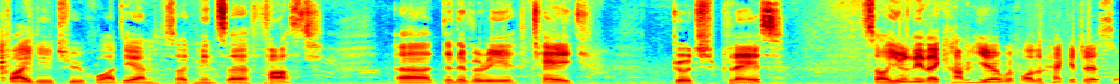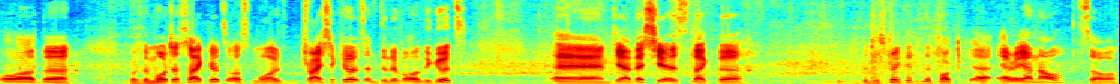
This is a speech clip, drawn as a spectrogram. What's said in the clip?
Kuaidi Qu Huo Dian. So it means uh, fast uh, delivery take good place so usually they come here with all the packages or the with the motorcycles or small tricycles and deliver all the goods. And yeah, this year is like the the districted the fog uh, area now. So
